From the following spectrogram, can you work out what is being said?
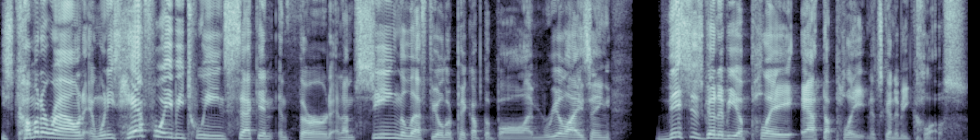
He's coming around, and when he's halfway between second and third, and I'm seeing the left fielder pick up the ball, I'm realizing this is going to be a play at the plate and it's going to be close.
